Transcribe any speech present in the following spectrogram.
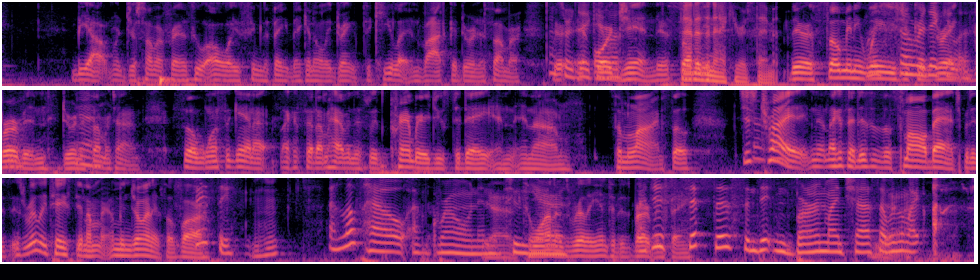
be out with your summer friends who always seem to think they can only drink tequila and vodka during the summer That's There- or gin. There's so That is many, an accurate statement. there are so many ways so you can ridiculous, drink though. bourbon during the summertime. So once again, I, like I said, I'm having this with cranberry juice today and, and um, some lime. So just uh-huh. try it. And like I said, this is a small batch, but it's, it's really tasty, and I'm, I'm enjoying it so far. Tasty. Mm-hmm. I love how I've grown in Yeah, two Tawana's years. really into this bourbon I just thing. sipped this and didn't burn my chest. I wasn't like,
